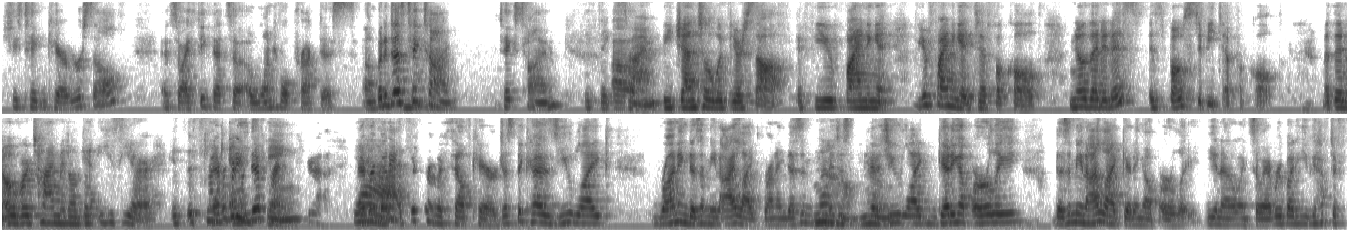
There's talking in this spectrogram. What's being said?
she's taking care of herself and so i think that's a, a wonderful practice um, but it does take time it takes time. It takes um, time. Be gentle with yourself. If you finding it, if you're finding it difficult, know that it is is supposed to be difficult. But then over time, it'll get easier. It's it's like everybody's anything. different. Yeah. Yeah. Everybody's different with self care. Just because you like running doesn't mean I like running. Doesn't no, just because no. you like getting up early doesn't mean I like getting up early. You know, and so everybody you have to f-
